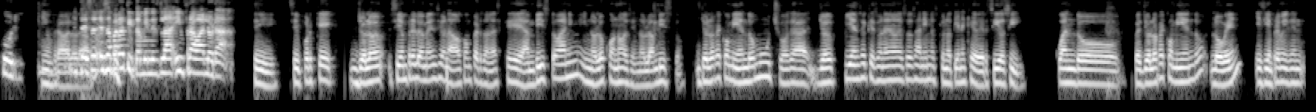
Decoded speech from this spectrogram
Cool. infravalorado. Entonces, esa para ti también es la infravalorada. Sí, sí, porque yo lo, siempre lo he mencionado con personas que han visto anime y no lo conocen, no lo han visto. Yo lo recomiendo mucho, o sea, yo pienso que es uno de esos animes que uno tiene que ver sí o sí. Cuando, pues yo lo recomiendo, lo ven y siempre me dicen,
